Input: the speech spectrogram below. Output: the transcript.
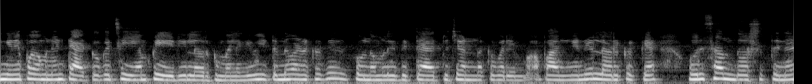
ഇങ്ങനെ പെർമനന്റ് ടാറ്റു ഒക്കെ ചെയ്യാൻ പേടിയുള്ളവർക്കും അല്ലെങ്കിൽ വീട്ടിൽ നിന്ന് വഴക്കൊക്കെ കേൾക്കും. നമ്മൾ ഇത് ടാറ്റു ചെയ്യണം എന്നൊക്കെ പറയുമ്പോൾ അപ്പോൾ അങ്ങനെയുള്ളവർക്കൊക്കെ ഒരു സന്തോഷത്തിന്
